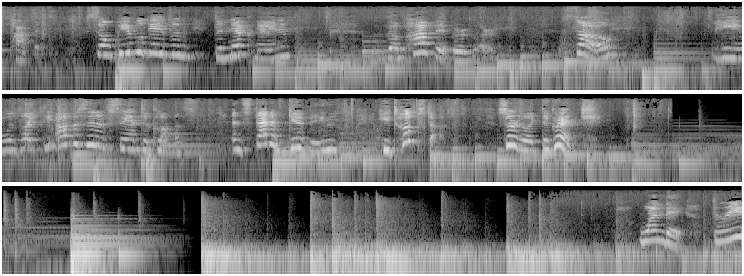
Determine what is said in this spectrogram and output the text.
kids'. So people gave him the nickname the Puppet Burglar. So he was like the opposite of Santa Claus. Instead of giving, he took stuff, sort of like the Grinch. One day, three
